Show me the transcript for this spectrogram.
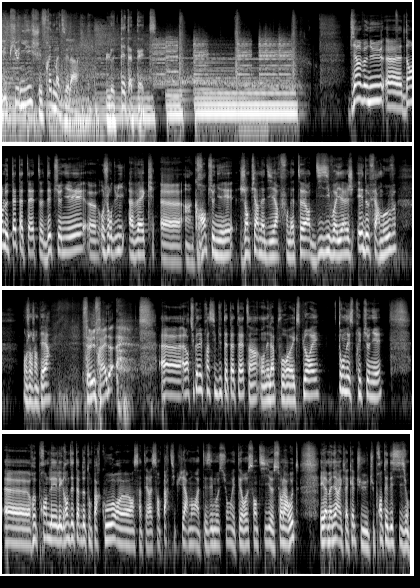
Les pionniers chez Fred Mazzella. Le tête-à-tête. Bienvenue euh, dans le tête-à-tête des pionniers. Euh, Aujourd'hui avec euh, un grand pionnier, Jean-Pierre Nadir, fondateur d'Easy Voyage et de Fairmove. Bonjour Jean-Pierre. Salut Fred. Euh, alors tu connais le principe du tête-à-tête. hein. On est là pour explorer ton esprit pionnier, euh, reprendre les, grandes étapes de ton parcours euh, en s'intéressant particulièrement à tes émotions et tes ressentis euh, sur la route et la manière avec laquelle tu, prends tes décisions.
